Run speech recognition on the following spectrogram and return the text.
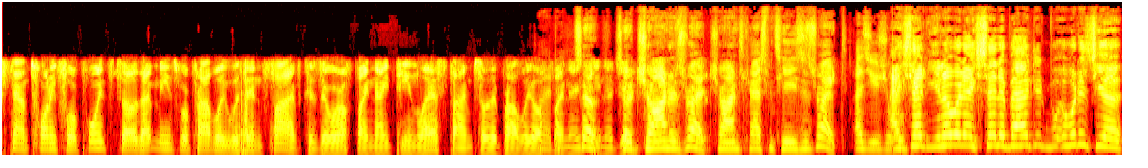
it's down 24 points, so that means we're probably within five because they were off by 19 last time, so they're probably off Good. by 19 So, again. so John is right. John Catsimatidis is right. As usual. I said, "You know what I said about it? What does your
